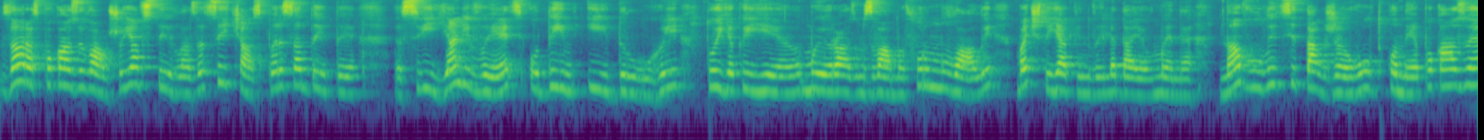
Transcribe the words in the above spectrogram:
Зараз показую вам, що я встигла за цей час пересадити свій ялівець, один і другий, той, який ми разом з вами формували. Бачите, як він виглядає в мене на вулиці. Також Голд Коне показує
